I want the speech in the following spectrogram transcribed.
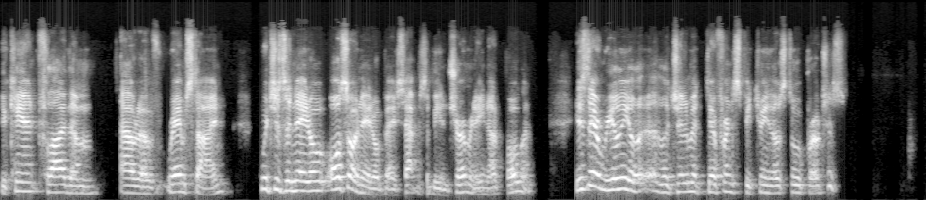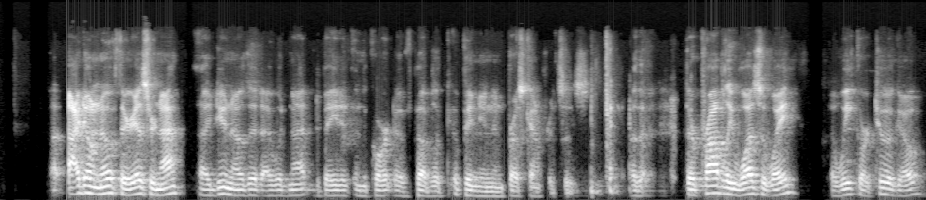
you can't fly them out of Ramstein, which is a NATO, also a NATO base, happens to be in Germany, not Poland. Is there really a a legitimate difference between those two approaches? I don't know if there is or not. I do know that I would not debate it in the court of public opinion and press conferences. Uh, There probably was a way, a week or two ago,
